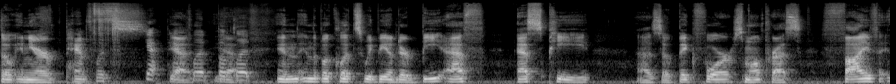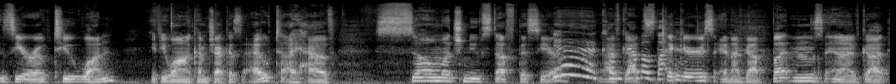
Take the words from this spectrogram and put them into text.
So in your pamphlets, Yeah, pamphlet, booklet. In in the booklets, we'd be under BFSP. Uh, so Big Four Small Press five zero two one. If you want to come check us out, I have so much new stuff this year. Yeah, come I've got grab a button. stickers and I've got buttons and I've got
